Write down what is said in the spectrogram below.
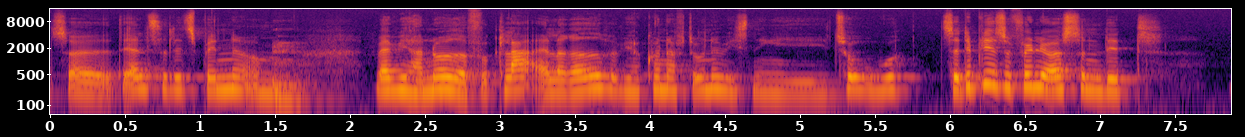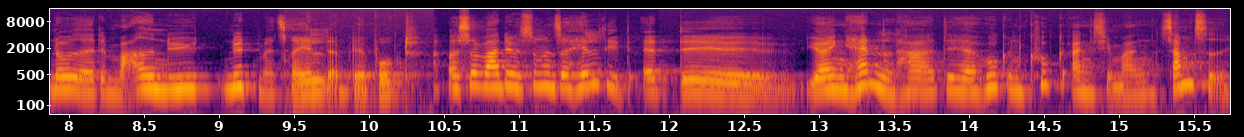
så det er altid lidt spændende om hvad vi har nået at forklare allerede, for vi har kun haft undervisning i to uger. Så det bliver selvfølgelig også sådan lidt noget af det meget nye, nyt materiale, der bliver brugt. Og så var det jo simpelthen så heldigt, at øh, Jørgen Handel har det her Hook and Cook arrangement samtidig.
